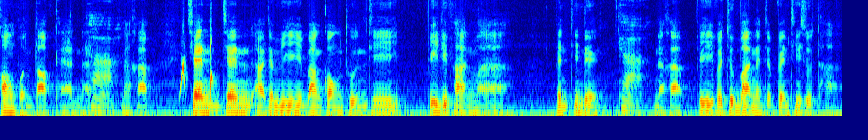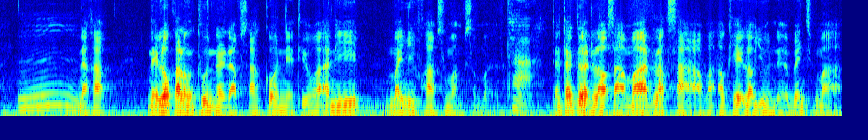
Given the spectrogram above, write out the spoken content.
ของผลตอบแทนนั้นค่ะนะครับ เช่น เช่นอาจจะมีบางกองทุนที่ปีที่ผ่านมาเป็นที่หนึ่งค่ะนะครับ ปีปัจจุบันอาจจะเป็นที่สุดท้ายอืมนะครับ ในโลกการลงทุนในระดับสากลเนี่ยถือว่าอันนี้ไม่มีความสม่ำเสมอค่ะแต่ถ้าเกิดเราสามารถรักษาว่าโอเค เราอยู่เหนือเบนช์มาร์ก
